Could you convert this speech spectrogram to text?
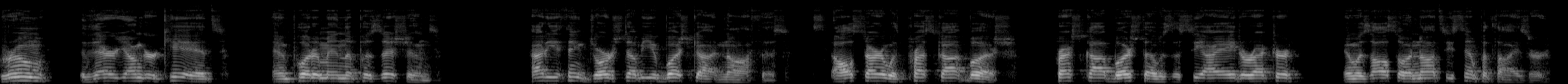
groom their younger kids and put them in the positions. How do you think George W. Bush got in office? All started with Prescott Bush. Prescott Bush, that was the CIA director and was also a Nazi sympathizer.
